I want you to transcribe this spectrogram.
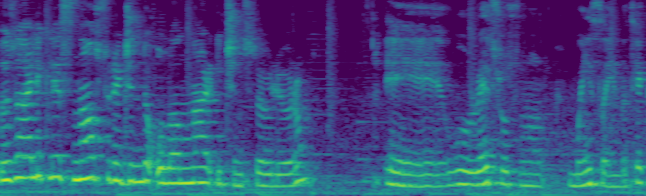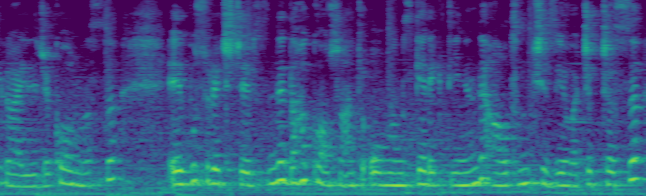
Özellikle sınav sürecinde olanlar için söylüyorum. Ee, bu retrosunun Mayıs ayında tekrar edecek olması e, bu süreç içerisinde daha konsantre olmanız gerektiğinin de altını çiziyor açıkçası.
